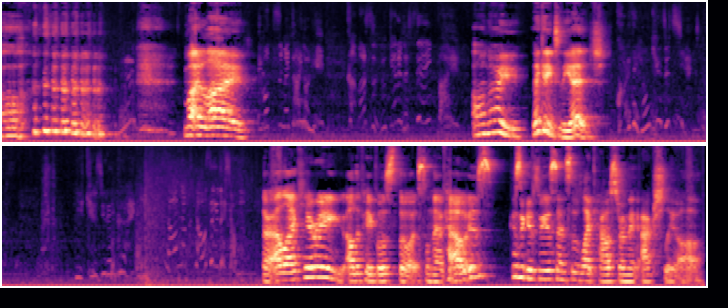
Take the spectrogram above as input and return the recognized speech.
Oh, my life. Oh no, they're getting to the edge. I like hearing other people's thoughts on their powers because it gives me a sense of like how strong they actually are.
